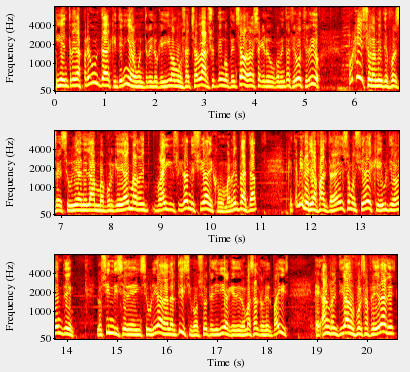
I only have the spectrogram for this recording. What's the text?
Y entre las preguntas que tenía o entre lo que íbamos a charlar, yo tengo pensado, ahora ya que lo comentaste vos, te lo digo, ¿Por qué solamente fuerza de seguridad en el AMBA? Porque hay, hay grandes ciudades como Mar del Plata, que también haría falta. ¿eh? Somos ciudades que últimamente los índices de inseguridad dan altísimos. Yo te diría que de los más altos del país. Eh, han retirado fuerzas federales,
